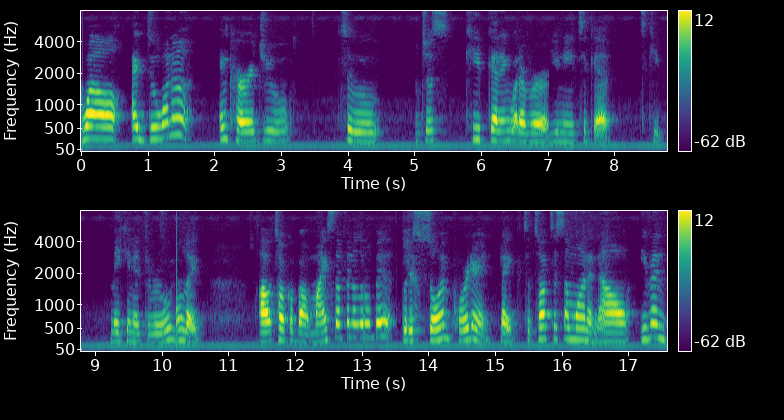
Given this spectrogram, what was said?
well, I do want to encourage you to just keep getting whatever you need to get to keep making it through. You know, Like, I'll talk about my stuff in a little bit, but it's so important, like, to talk to someone and now, even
